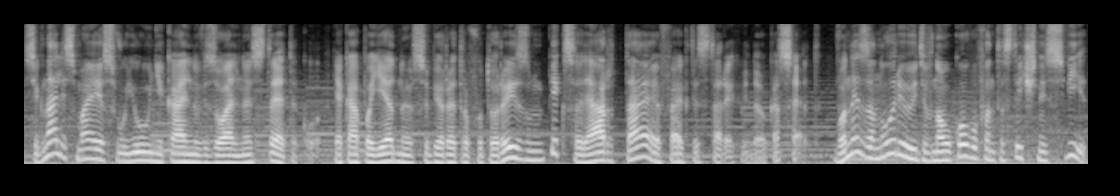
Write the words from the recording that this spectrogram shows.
Сігналіс має свою унікальну візуальну естетику, яка поєднує в собі ретрофутуризм, піксель-арт та ефекти старих відеокасет. Вони занурюють в науково-фантастичний світ,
